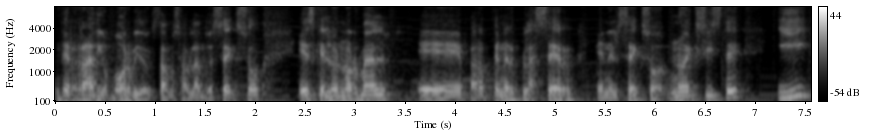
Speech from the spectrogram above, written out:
de radio mórbido que estamos hablando de sexo, es que lo normal eh, para obtener placer en el sexo no existe y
